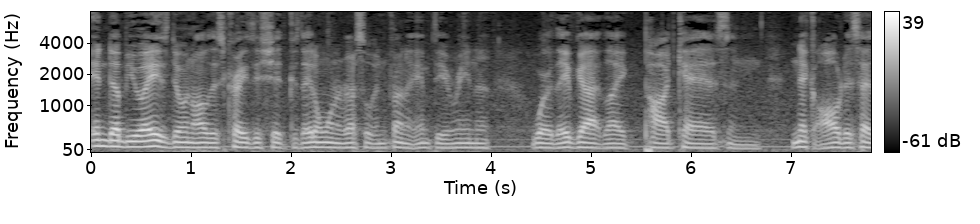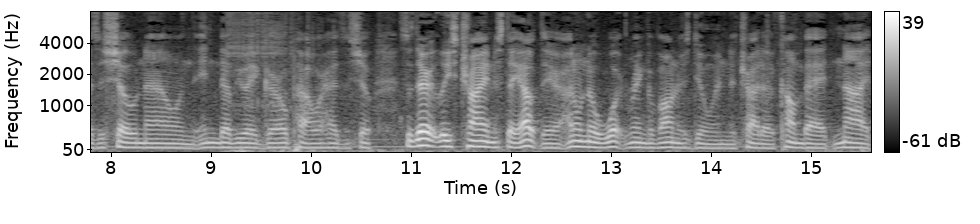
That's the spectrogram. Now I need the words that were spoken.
NWA is doing all this crazy shit because they don't want to wrestle in front of empty arena, where they've got like podcasts and Nick Aldis has a show now, and NWA Girl Power has a show. So they're at least trying to stay out there. I don't know what Ring of Honor is doing to try to combat not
